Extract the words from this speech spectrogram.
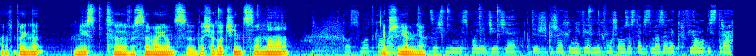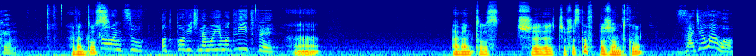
A Tutaj list wysyłający do sierocińca, no. słodka Nieprzyjemnie. ześlij mi swoje dziecię, gdyż grzechy niewiernych muszą zostać zmazane krwią i strachem. Aventus? W końcu! Odpowiedź na moje modlitwy! A, Aventus, czy, czy wszystko w porządku? Zadziałało!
